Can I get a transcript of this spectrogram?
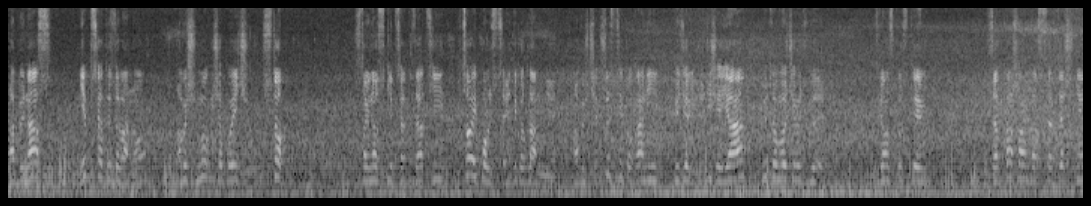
aby nas nie psychiatryzowano, abyśmy mogli się opowiedzieć stop stalinowskiej psychiatryzacji w całej Polsce, nie tylko dla mnie. Abyście wszyscy kochani wiedzieli, że dzisiaj ja, jutro możecie być wy. W związku z tym zapraszam Was serdecznie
